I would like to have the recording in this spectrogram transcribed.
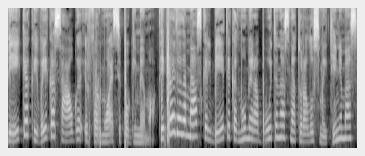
veikia, kai vaikas auga ir formuojasi po gimimo. Tai pradedame mes kalbėti, kad mums yra būtinas natūralus maitinimas,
